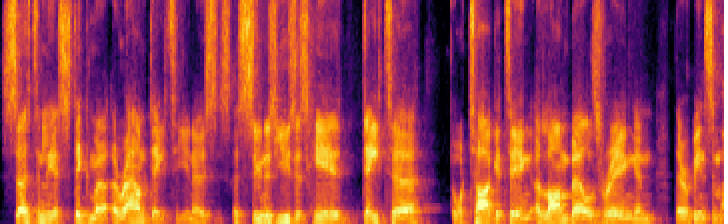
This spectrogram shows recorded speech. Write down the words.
certainly a stigma around data. You know, as, as soon as users hear data or targeting, alarm bells ring, and there have been some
